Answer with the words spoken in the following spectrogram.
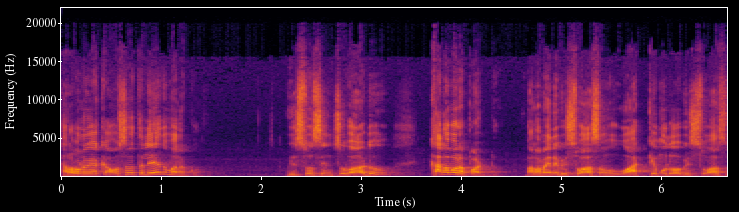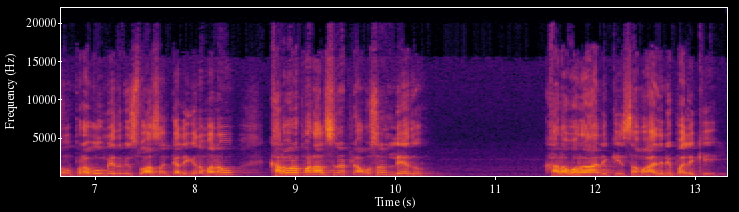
కలవరం యొక్క అవసరత లేదు మనకు. విశ్వసించువాడు కలవరపడ్డు. బలమైన విశ్వాసం వాక్యములో విశ్వాసం ప్రభు మీద విశ్వాసం కలిగిన మనం కలవరపడాల్సినట్లు అవసరం లేదు. కలవరానికి సమాధిని పలికి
